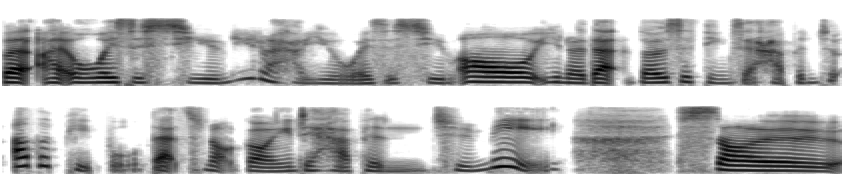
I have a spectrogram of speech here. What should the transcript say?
but I always assumed, you know how you always assume, oh, you know, that those are things that happen to other people. That's not going to happen to me. So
